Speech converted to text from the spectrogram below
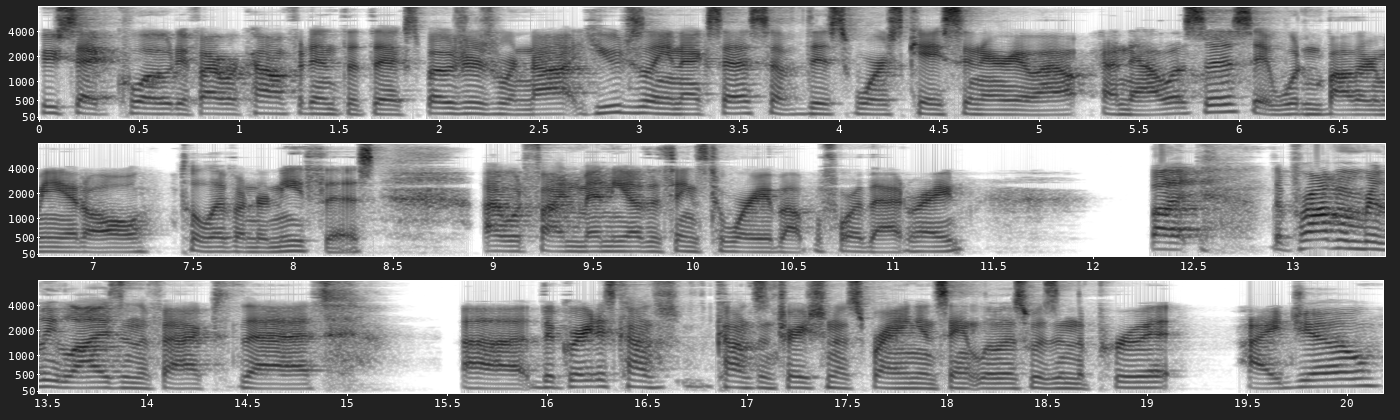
who said, quote, if I were confident that the exposures were not hugely in excess of this worst case scenario out- analysis, it wouldn't bother me at all to live underneath this. I would find many other things to worry about before that, right? But the problem really lies in the fact that uh, the greatest con- concentration of spraying in St. Louis was in the Pruitt Igo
